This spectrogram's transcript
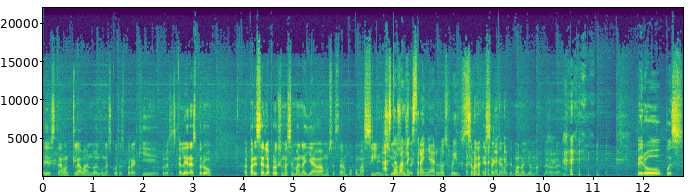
Estaban clavando algunas cosas por aquí, por las escaleras, pero al parecer la próxima semana ya vamos a estar un poco más silenciosos. Hasta van a extrañar los ruidos. exactamente. bueno, yo no, la verdad no. Pero pues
